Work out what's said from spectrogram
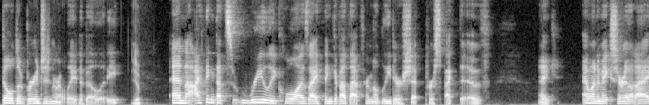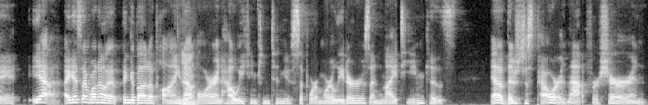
build a bridge in relatability. yep And I think that's really cool as I think about that from a leadership perspective. Like, I want to make sure that I, yeah, I guess I want to think about applying Yeah. that more and how we can continue to support more leaders and my team because, yeah, there's just power in that for sure. And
